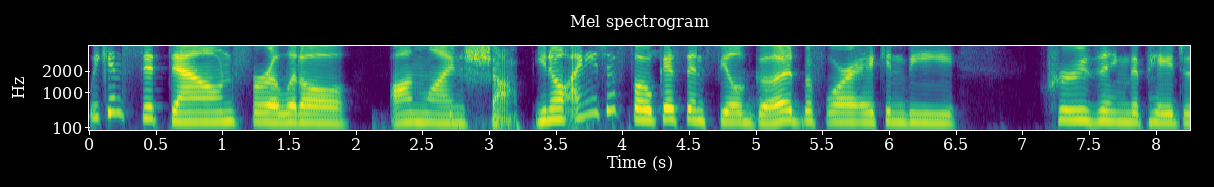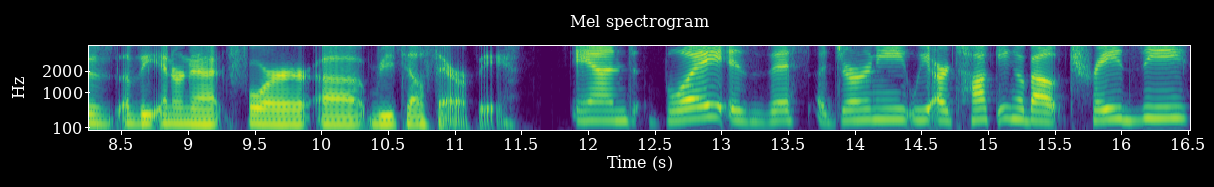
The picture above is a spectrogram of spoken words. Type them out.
we can sit down for a little online shop. You know, I need to focus and feel good before I can be cruising the pages of the internet for uh, retail therapy. And boy, is this a journey. We are talking about Tradesy,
